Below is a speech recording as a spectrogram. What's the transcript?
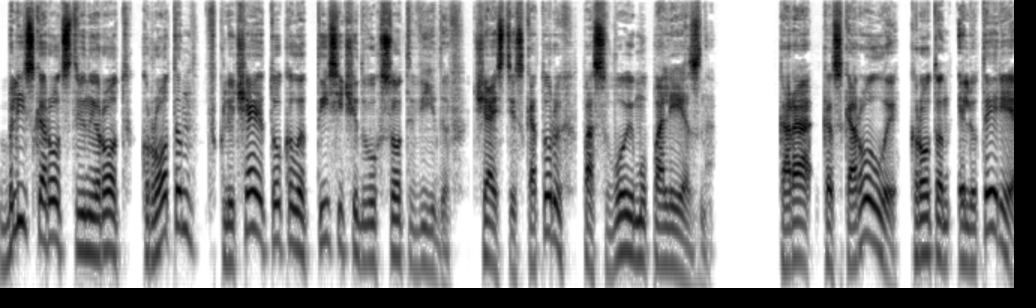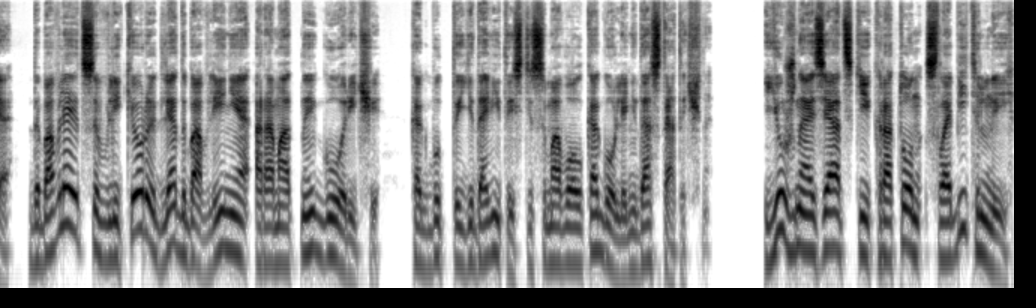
Близко родственный род кротон включает около 1200 видов, часть из которых по-своему полезна. Кора каскароллы, кротон элютерия, добавляется в ликеры для добавления ароматной горечи, как будто ядовитости самого алкоголя недостаточно. Южноазиатский кротон слабительный,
